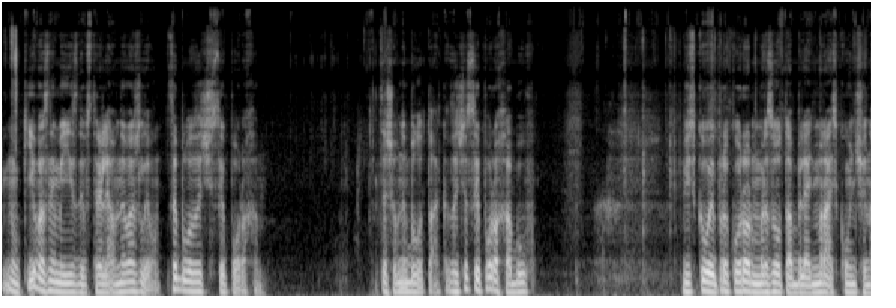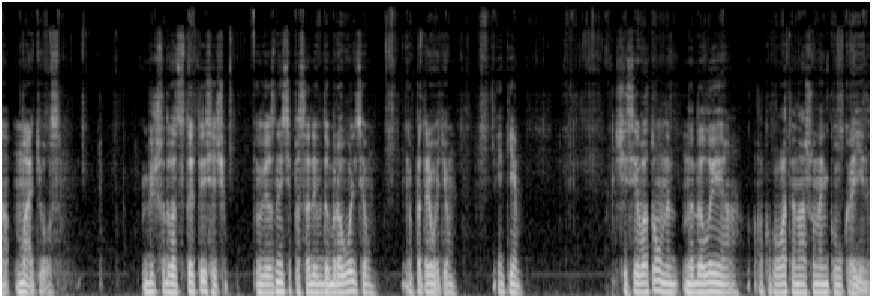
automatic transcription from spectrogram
ну, Ківа з ними їздив, стріляв, неважливо. Це було за часи Пороха. Це щоб не було так. За часи Пороха був військовий прокурор Мерзота, блядь, мразь кончена Матіус. Більше 20 тисяч у в'язниці посадив добровольців, патріотів, які часів АТО не, не дали окупувати нашу неньку Україну.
